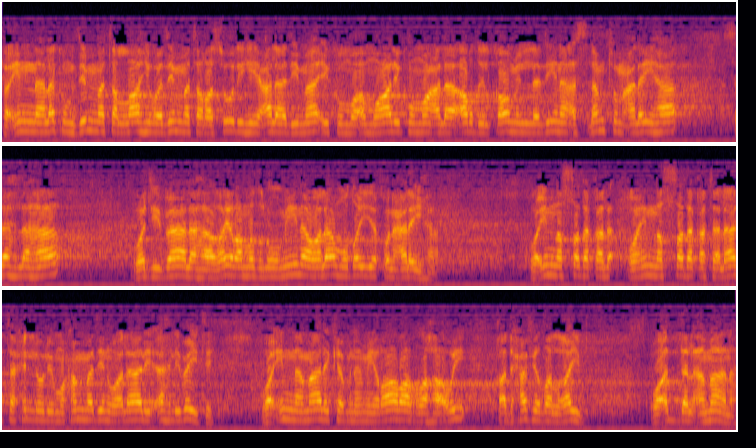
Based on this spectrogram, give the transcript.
فإن لكم ذمة الله وذمة رسوله على دمائكم وأموالكم وعلى أرض القوم الذين أسلمتم عليها سهلها وجبالها غير مظلومين ولا مضيق عليها. وإن الصدقة, وإن الصدقة لا تحل لمحمد ولا لأهل بيته وإن مالك بن ميرار الرهاوي قد حفظ الغيب وأدى الأمانة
